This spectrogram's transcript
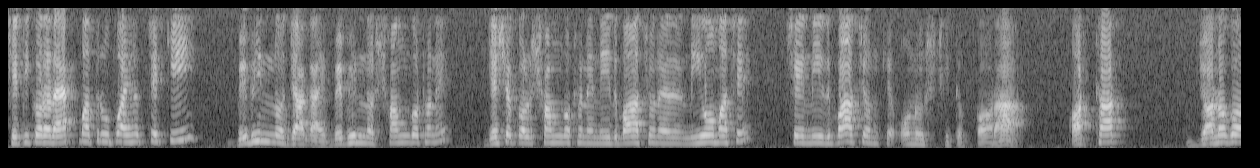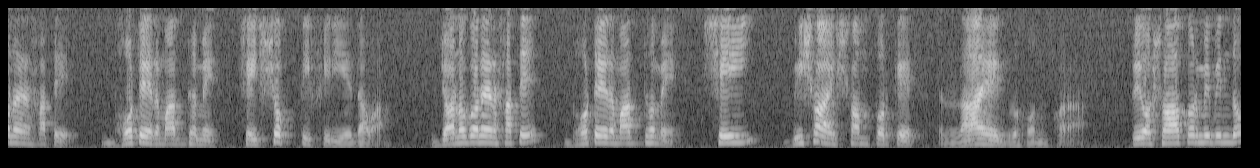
সেটি করার একমাত্র উপায় হচ্ছে কি? বিভিন্ন জায়গায়, বিভিন্ন সংগঠনে, যে সকল সংগঠনে নির্বাচনের নিয়ম আছে, সেই নির্বাচনকে অনুষ্ঠিত করা। অর্থাৎ জনগণের হাতে ভোটের মাধ্যমে সেই শক্তি ফিরিয়ে দেওয়া। জনগণের হাতে ভোটের মাধ্যমে সেই বিষয় সম্পর্কে রায় গ্রহণ করা। প্রিয় সহকর্মীবৃন্দ,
